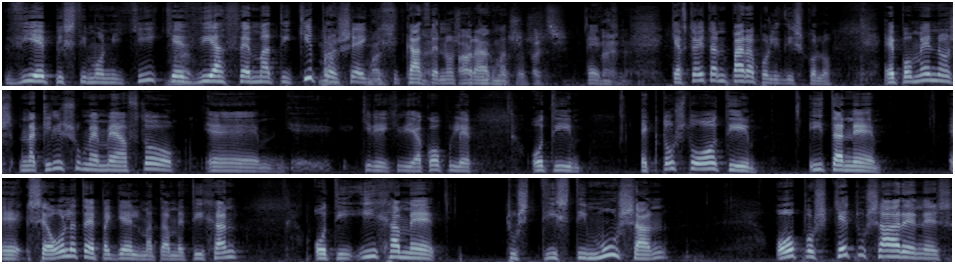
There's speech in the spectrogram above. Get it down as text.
διεπιστημονική και διαθεματική προσέγγιση κάθε ενός πράγματος. Έτσι. Ναι, ναι. Και αυτό ήταν πάρα πολύ δύσκολο. Επομένως να κλείσουμε με αυτό ε, κύριε Κυριακόπουλε ότι εκτός του ότι ήταν ε, σε όλα τα επαγγέλματα μετήχαν ότι είχαμε τους τις τιμούσαν όπως και τους άρενες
